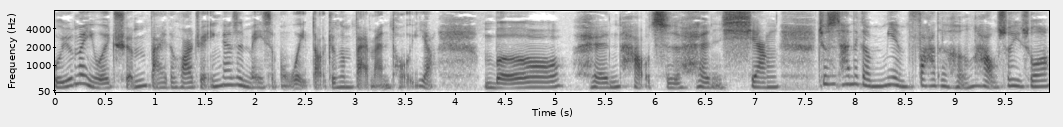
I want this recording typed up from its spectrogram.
我原本以为全白的花卷应该是没什么味道，就跟白馒头一样，没哦，很好吃，很香，就是它那个面发的很好，所以说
